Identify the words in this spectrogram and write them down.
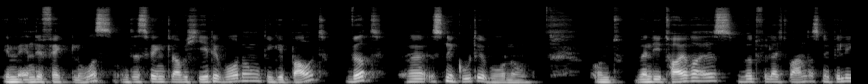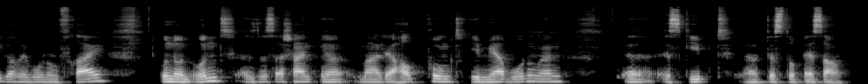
im Endeffekt los. Und deswegen glaube ich, jede Wohnung, die gebaut wird, äh, ist eine gute Wohnung. Und wenn die teurer ist, wird vielleicht woanders eine billigere Wohnung frei und, und, und. Also das erscheint mir mal der Hauptpunkt. Je mehr Wohnungen äh, es gibt, äh, desto besser.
